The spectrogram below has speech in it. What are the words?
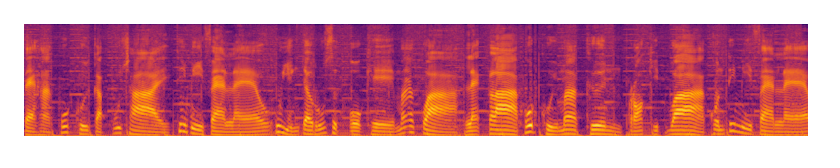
แต่หากพูดคุยกับผู้ชายที่มีแฟนแล้ว ผู้หญิงจะรู้สึกโอเคมากกว่า และกล้าพูดคุยมากขึ้น เพราะคิดว่าคนที่มีแฟนแล้ว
